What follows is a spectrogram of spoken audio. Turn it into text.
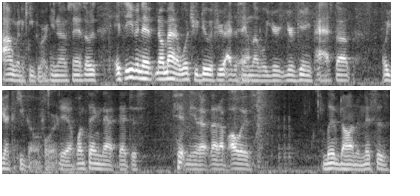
I'm gonna keep working. You know what I'm saying? So it's, it's even if no matter what you do, if you're at the same level, you're you're getting passed up, or you have to keep going forward. Yeah, one thing that that just hit me that, that I've always lived on, and this is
